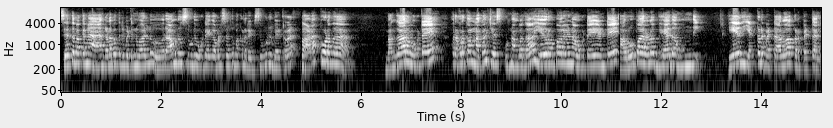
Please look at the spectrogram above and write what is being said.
సీత పక్కన గణపతిని పెట్టిన వాళ్ళు రాముడు శివుడు ఒకటే కాబట్టి సీత పక్కన రేపు శివుడు బెటరా? అడగకూడదా? బంగారం ఒకటే రకరకాల నకలు చేసుకుంటున్నాం కదా ఏ రూపాయలైనా ఒకటే అంటే ఆ రూపాయలలో భేదం ఉంది. ఏది ఎక్కడ పెట్టాలో అక్కడ పెట్టాలి.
